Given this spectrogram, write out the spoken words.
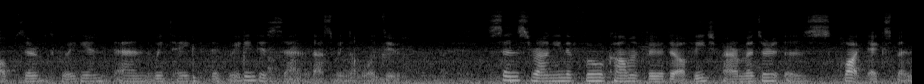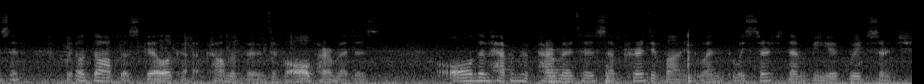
observed gradient, and we take the gradient descent as we normally do. Since running the full Kalman filter of each parameter is quite expensive, we adopt a scalar Kalman filter for all parameters all the parameters are predefined when we search them via grid search.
